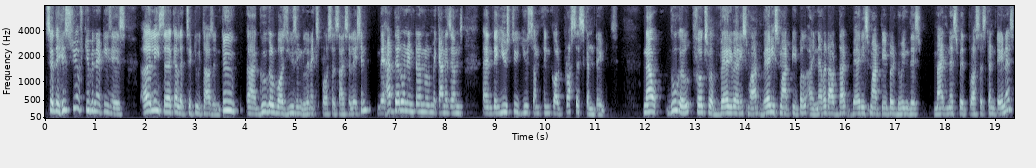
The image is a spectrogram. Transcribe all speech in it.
So the history of kubernetes is early circa, let's say 2002, uh, Google was using Linux process isolation. They had their own internal mechanisms and they used to use something called process containers. Now, Google folks were very, very smart, very smart people. I never doubt that. Very smart people doing this madness with process containers.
